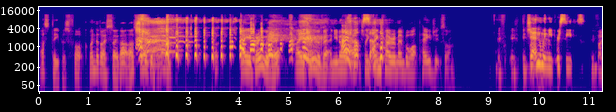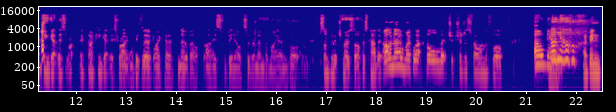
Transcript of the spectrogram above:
That's deep as fuck. When did I say that? That's done, Rose. I agree with it. I agree with it. And you know, I what? I, actually so. think I remember what page it's on. If, if, if Jen, can we get- need receipts. If I can get this, ri- if I can get this right, I deserve like a Nobel Prize for being able to remember my own book. Something which most authors can't do. Oh no, my black hole literature just fell on the floor. Oh no. Oh no. I've been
